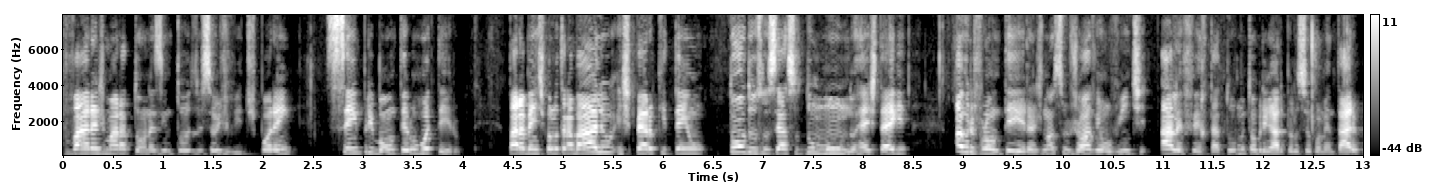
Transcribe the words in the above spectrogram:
várias maratonas em todos os seus vídeos. Porém, sempre bom ter um roteiro. Parabéns pelo trabalho, espero que tenham todo o sucesso do mundo. Hashtag Abre Fronteiras. Nosso jovem ouvinte, Alefer Tatu, muito obrigado pelo seu comentário.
